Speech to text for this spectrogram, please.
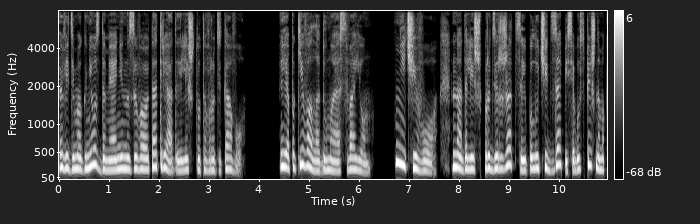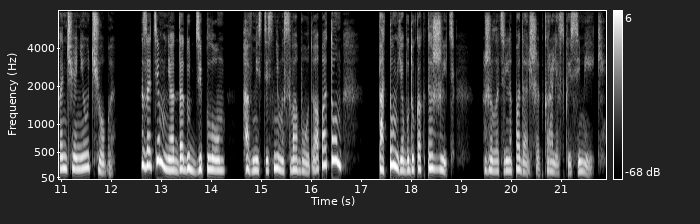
Видимо, гнездами они называют отряды или что-то вроде того. Я покивала, думая о своем. Ничего, надо лишь продержаться и получить запись об успешном окончании учебы. Затем мне отдадут диплом, а вместе с ним и свободу. А потом... Потом я буду как-то жить, желательно подальше от королевской семейки.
